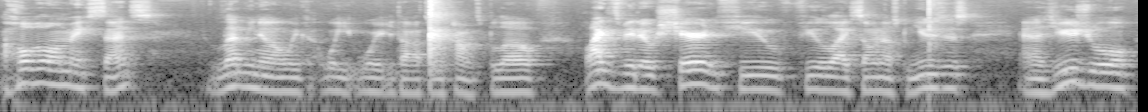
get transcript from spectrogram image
I hope it all makes sense. Let me know what, what your thoughts are in the comments below like this video, share it if you feel like someone else can use this. And as usual,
